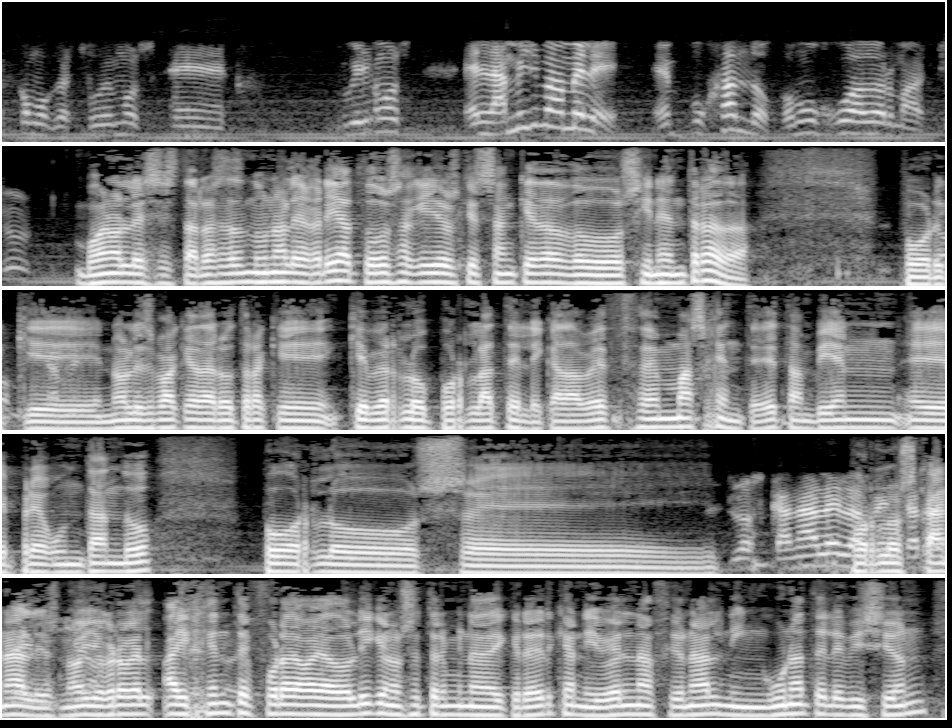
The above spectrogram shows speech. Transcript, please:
como que estuvimos, eh, estuvimos en la misma mele, empujando como un jugador más. Bueno, les estarás dando una alegría a todos aquellos que se han quedado sin entrada, porque no, les va a quedar otra que, verlo por la tele. Cada vez hay más gente eh, también eh, preguntando por los, los canales por los canales no yo creo que hay gente fuera de Valladolid que no se termina de creer que a nivel nacional ninguna televisión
